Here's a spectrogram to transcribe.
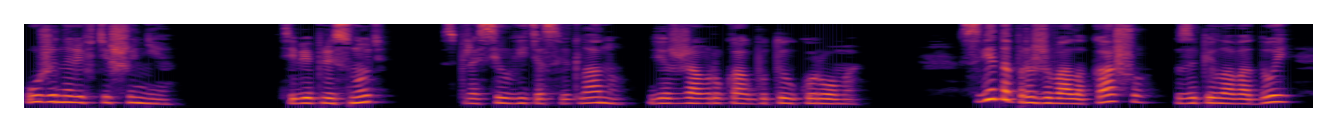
Ужинали в тишине. «Тебе плеснуть?» – спросил Витя Светлану, держа в руках бутылку рома. Света проживала кашу, запила водой –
